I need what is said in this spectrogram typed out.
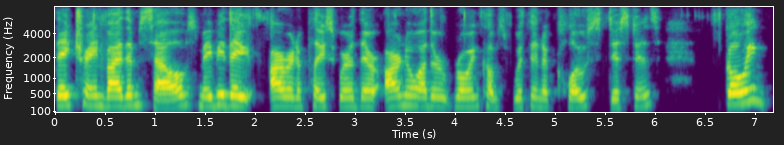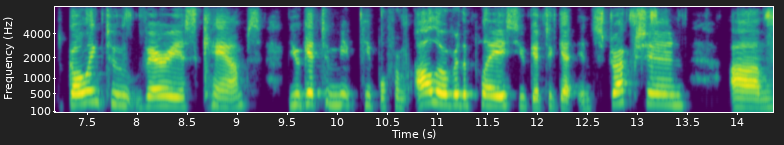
they train by themselves. Maybe they are in a place where there are no other rowing clubs within a close distance. Going going to various camps, you get to meet people from all over the place. You get to get instruction, um,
